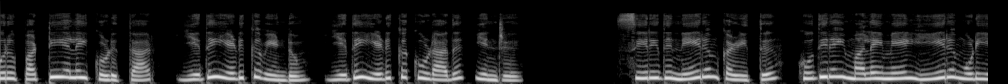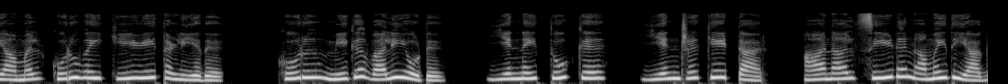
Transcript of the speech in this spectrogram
ஒரு பட்டியலை கொடுத்தார். எதை எடுக்க வேண்டும்? எதை எடுக்கக்கூடாது என்று. சிறிது நேரம் கழித்து குதிரை மலைமேல் ஏற முடியாமல் குருவை கீழே தள்ளியது. குரு மிக வலியோடு என்னை தூக்கு என்று கேட்டார். ஆனால் சீடன் அமைதியாக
